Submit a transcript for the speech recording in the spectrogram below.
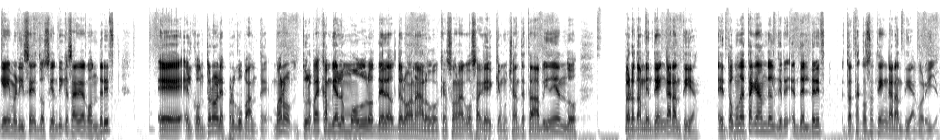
Gamer dice 200 y que salga con Drift. Eh, el control es preocupante. Bueno, tú le puedes cambiar los módulos de, los análogos, que es una cosa que, mucha gente estaba pidiendo, pero también tienen garantía. todo el mundo está quedando del, drift. Todas estas cosas tienen garantía, Corillo.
